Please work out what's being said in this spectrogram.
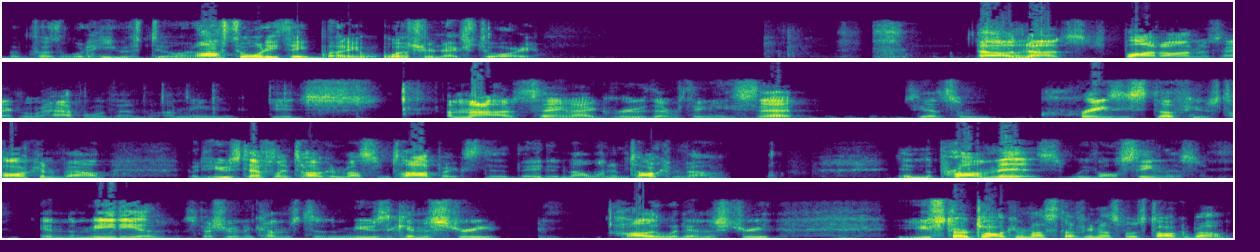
because of what he was doing. Austin, what do you think, buddy? What's your next story? Oh no, it's spot on. Exactly what happened with him. I mean, it's. I'm not saying I agree with everything he said. He had some crazy stuff he was talking about, but he was definitely talking about some topics that they did not want him talking about. And the problem is, we've all seen this. in the media, especially when it comes to the music industry, Hollywood industry, you start talking about stuff you're not supposed to talk about.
